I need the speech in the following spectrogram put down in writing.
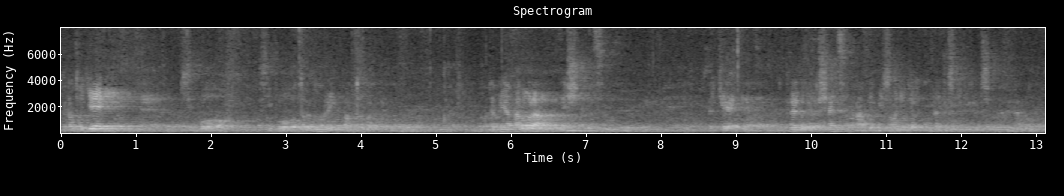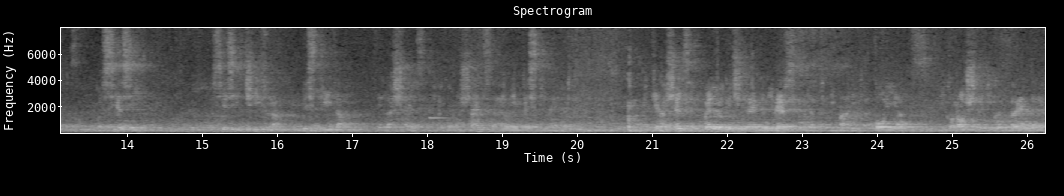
che ho dato ieri eh, si, può, si può tradurre in quattro parole. La prima parola è scienza, perché eh, credo che la scienza non abbia bisogno di alcuna giustificazione. Qualsiasi, qualsiasi cifra investita nella scienza, nella conoscenza, è un investimento, perché la scienza è quello che ci rende diversi dagli altri animali, la voglia di conoscere, di comprendere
